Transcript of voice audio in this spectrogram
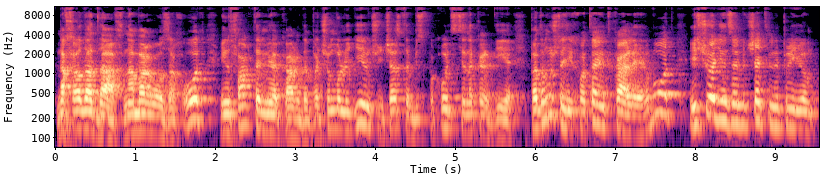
на холодах, на морозах от инфаркта миокарда? Почему людей очень часто беспокоит стенокардия? Потому что не хватает калия. Вот еще один замечательный прием.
